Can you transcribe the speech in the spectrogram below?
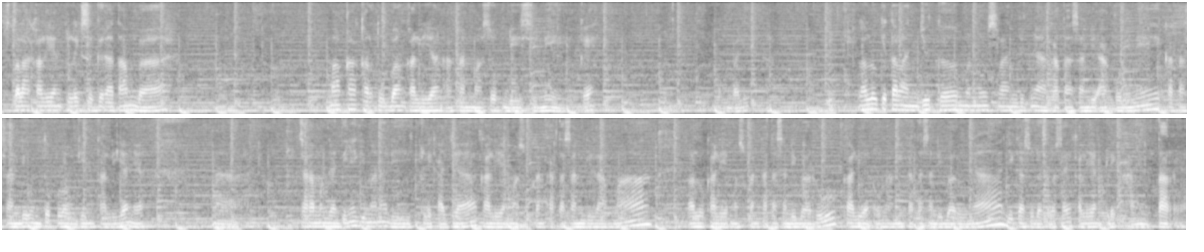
setelah kalian klik segera tambah maka kartu bank kalian akan masuk di sini. Oke kembali lalu kita lanjut ke menu selanjutnya kata sandi akun ini. Kata sandi untuk login kalian ya. Nah cara menggantinya gimana? Diklik aja kalian masukkan kata sandi lama lalu kalian masukkan kata sandi baru kalian ulangi kata sandi barunya. Jika sudah selesai kalian klik hantar ya.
